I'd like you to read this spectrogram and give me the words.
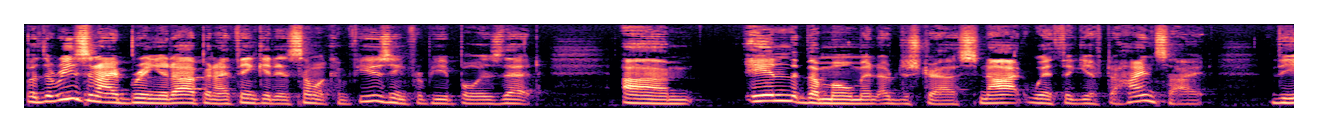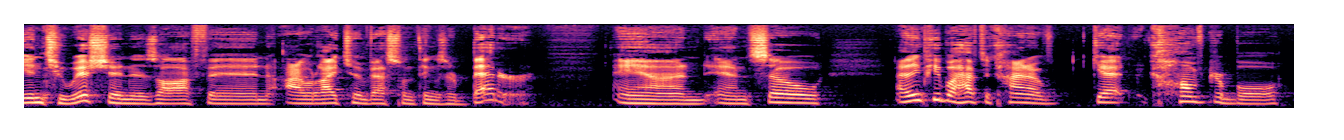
But the reason I bring it up, and I think it is somewhat confusing for people, is that um, in the moment of distress, not with the gift of hindsight, the intuition is often I would like to invest when things are better, and and so I think people have to kind of get comfortable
